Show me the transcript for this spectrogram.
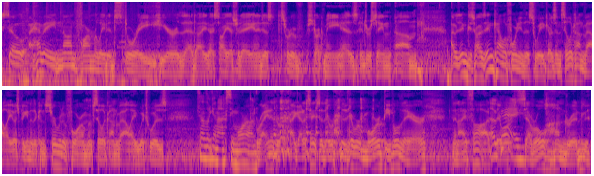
So I have a non-farm related story here that I, I, saw yesterday, and it just sort of struck me as interesting. Um, I was in so I was in California this week. I was in Silicon Valley. I was speaking to the Conservative Forum of Silicon Valley, which was sounds like an oxymoron, right? And were, I got to say, so there were there were more people there than I thought. Okay. There were several hundred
